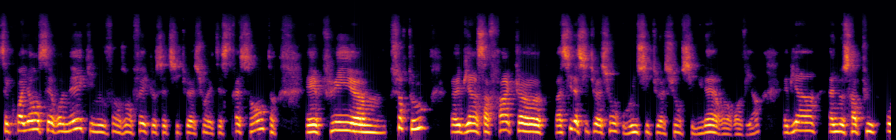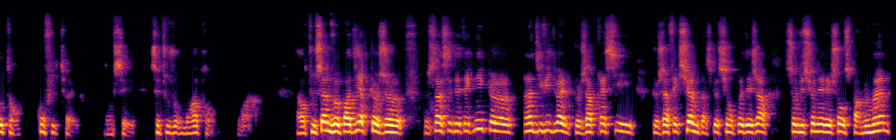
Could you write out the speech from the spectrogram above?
ces croyances erronées qui nous ont fait que cette situation était stressante. Et puis, euh, surtout, eh bien, ça fera que bah, si la situation ou une situation similaire revient, eh bien, elle ne sera plus autant conflictuelle. Donc, c'est toujours bon à prendre. Alors tout ça ne veut pas dire que je, ça c'est des techniques euh, individuelles que j'apprécie, que j'affectionne, parce que si on peut déjà solutionner les choses par nous-mêmes,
